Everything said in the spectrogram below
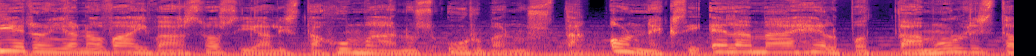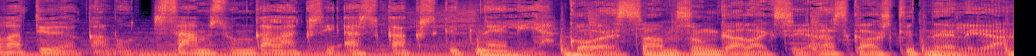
Tiedonjano vaivaa sosiaalista humanus urbanusta. Onneksi elämää helpottaa mullistava työkalu. Samsung Galaxy S24. Koe Samsung Galaxy S24.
